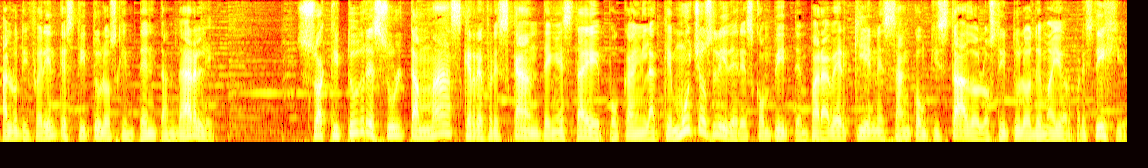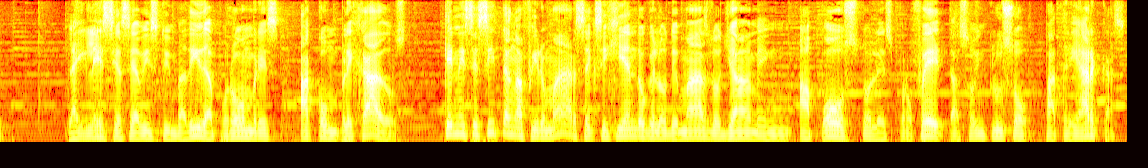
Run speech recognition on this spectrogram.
a los diferentes títulos que intentan darle. Su actitud resulta más que refrescante en esta época en la que muchos líderes compiten para ver quiénes han conquistado los títulos de mayor prestigio. La iglesia se ha visto invadida por hombres acomplejados que necesitan afirmarse exigiendo que los demás los llamen apóstoles, profetas o incluso patriarcas.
